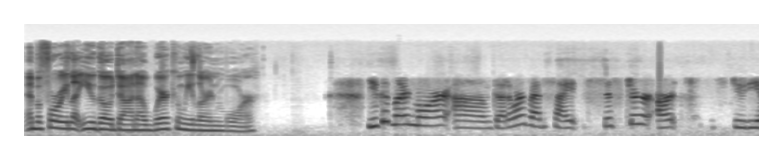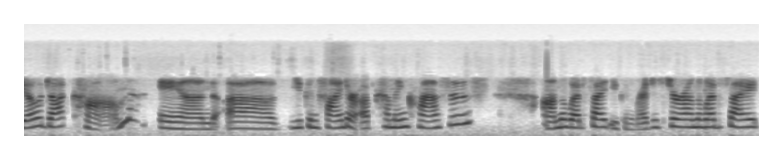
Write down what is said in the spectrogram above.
And before we let you go, Donna, where can we learn more? You could learn more. Um, go to our website, sisterartsstudio.com, and uh, you can find our upcoming classes. On the website. You can register on the website.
